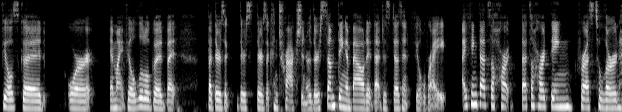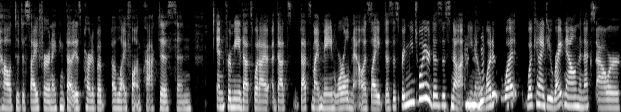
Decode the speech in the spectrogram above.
feels good or it might feel a little good, but but there's a there's there's a contraction or there's something about it that just doesn't feel right. I think that's a hard that's a hard thing for us to learn how to decipher and I think that is part of a, a lifelong practice and and for me that's what i that's that's my main world now is like does this bring me joy or does this not you know mm-hmm. what what what can i do right now in the next hour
